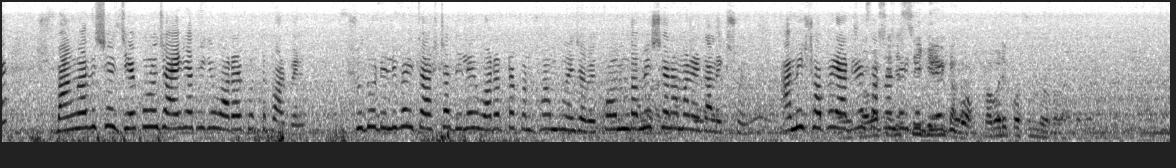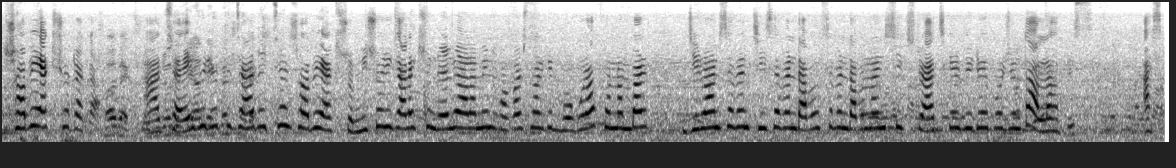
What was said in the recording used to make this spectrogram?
বাংলাদেশের যে কোনো জায়গা থেকে অর্ডার করতে পারবেন। শুধু ডেলিভারি চার্জটা দিলেই অর্ডারটা কনফার্ম হয়ে যাবে। কম দামে সেরা মানের কালেকশন আমি শপের অ্যাড্রেস আপনাদেরকে দিয়ে দিব। সবারই পছন্দ করা সবই একশো টাকা। সব 100 আচ্ছা এই ভিডিওতে যা দেখছেন সবই একশো। Mishri collection railway Alamin hawkers market Bogura. Phone number zero one seven three seven double seven double nine six two. আজকের ভিডিও পর্যন্ত। আল্লাহ হাফিজ।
